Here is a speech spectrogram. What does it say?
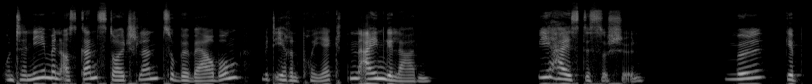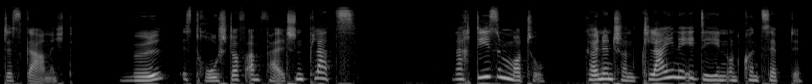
Unternehmen aus ganz Deutschland zur Bewerbung mit ihren Projekten eingeladen. Wie heißt es so schön? Müll gibt es gar nicht. Müll ist Rohstoff am falschen Platz. Nach diesem Motto können schon kleine Ideen und Konzepte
